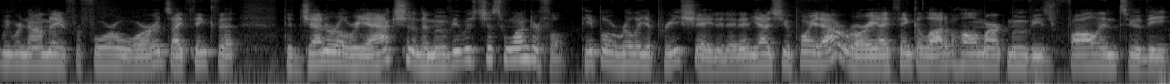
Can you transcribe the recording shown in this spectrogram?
we were nominated for four awards. I think the the general reaction of the movie was just wonderful. People really appreciated it, and as you point out, Rory, I think a lot of Hallmark movies fall into the,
